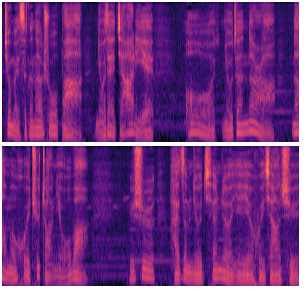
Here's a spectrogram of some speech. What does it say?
就每次跟他说：“爸，牛在家里。”哦，牛在那儿啊，那我们回去找牛吧。于是孩子们就牵着爷爷回家去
